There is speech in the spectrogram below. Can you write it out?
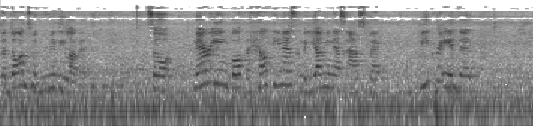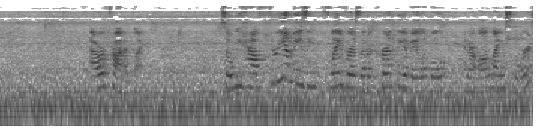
the dogs would really love it. So marrying both the healthiness and the yumminess aspect, we created our product line. So we have three amazing flavors that are currently available in our online stores.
